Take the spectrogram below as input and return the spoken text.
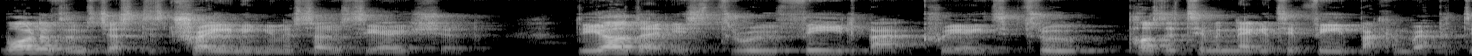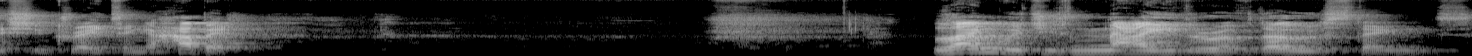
one of them's just as training and association. The other is through feedback, create through positive and negative feedback and repetition, creating a habit. Language is neither of those things.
